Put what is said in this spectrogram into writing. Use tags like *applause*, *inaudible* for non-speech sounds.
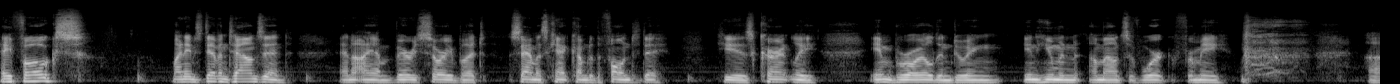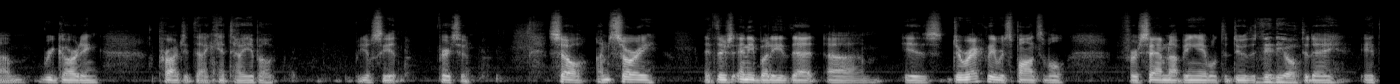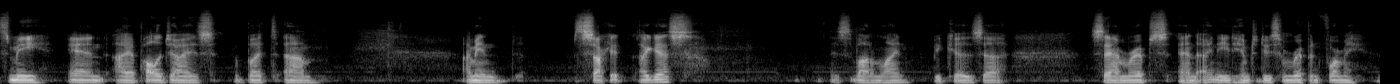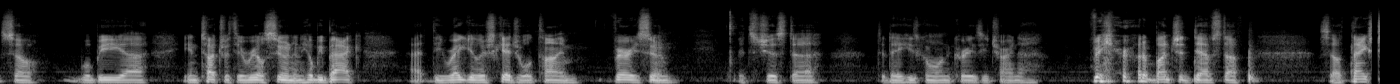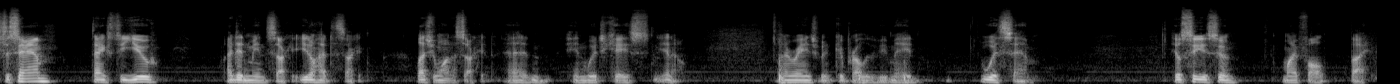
Hey, folks. My name's Devin Townsend, and I am very sorry, but Samus can't come to the phone today. He is currently embroiled in doing inhuman amounts of work for me *laughs* um, regarding a project that I can't tell you about. You'll see it very soon. So I'm sorry if there's anybody that um, is directly responsible for Sam not being able to do the Video. today. It's me, and I apologize. But um, I mean, suck it, I guess. Is the bottom line because uh, Sam rips, and I need him to do some ripping for me. So we'll be uh, in touch with you real soon, and he'll be back at the regular scheduled time very soon. It's just uh, today he's going crazy trying to *laughs* figure out a bunch of dev stuff. So thanks to Sam, thanks to you. I didn't mean suck it. You don't have to suck it, unless you want to suck it, and in which case, you know, an arrangement could probably be made with Sam. He'll see you soon. My fault. Bye.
